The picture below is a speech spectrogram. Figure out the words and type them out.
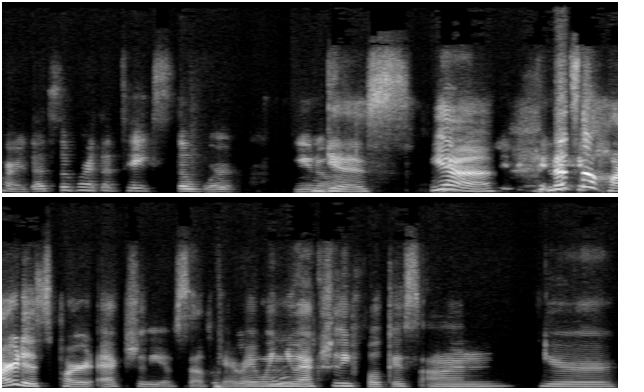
part. That's the part that takes the work, you know? Yes. Yeah. that's the hardest part actually of self-care, right? When mm-hmm. you actually focus on your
